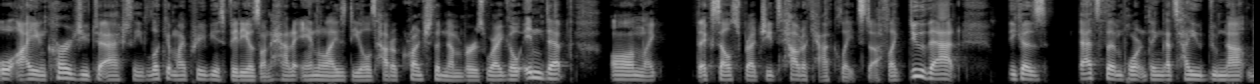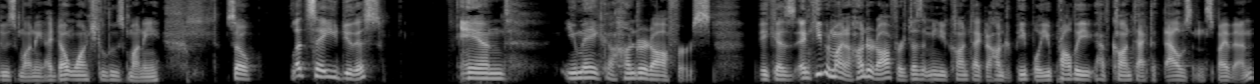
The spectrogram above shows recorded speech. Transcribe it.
well, I encourage you to actually look at my previous videos on how to analyze deals, how to crunch the numbers, where I go in depth on like the Excel spreadsheets, how to calculate stuff. Like, do that because that's the important thing. That's how you do not lose money. I don't want you to lose money. So, let's say you do this and you make a 100 offers because and keep in mind 100 offers doesn't mean you contact 100 people you probably have contacted thousands by then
